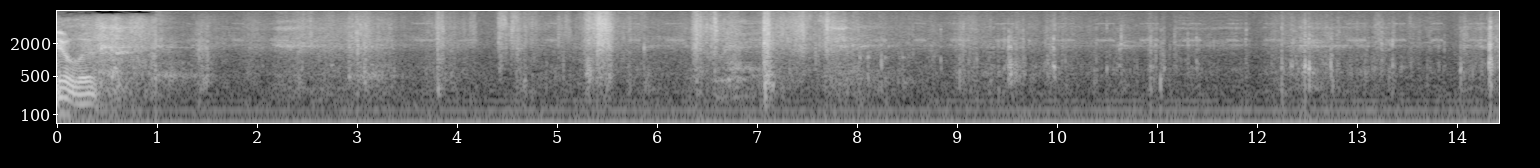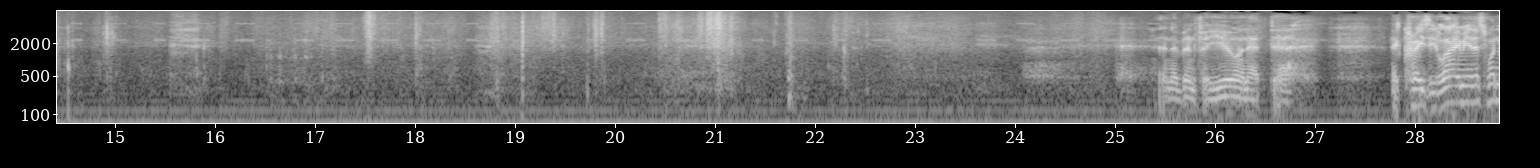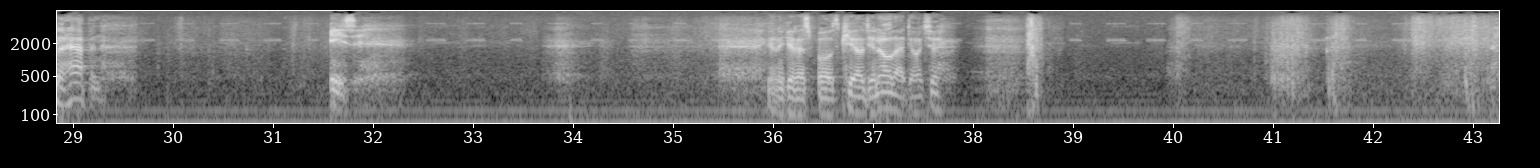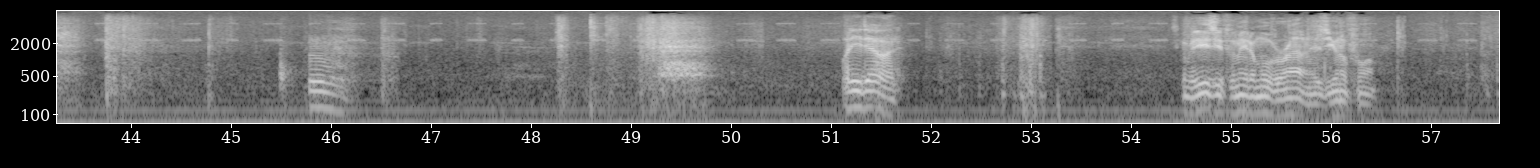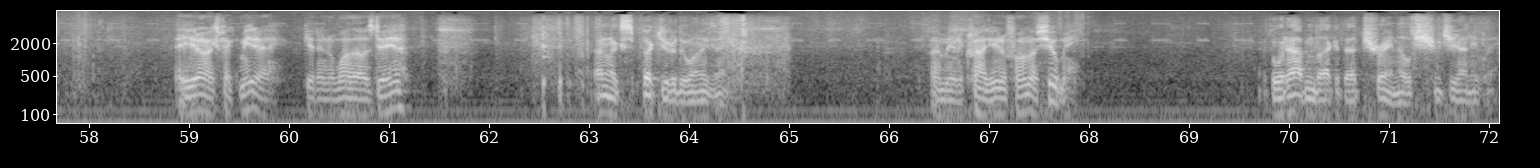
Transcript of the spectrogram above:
You'll live. Hadn't it been for you and that, uh, that crazy limey, this wouldn't have happened. Easy. Gonna get us both killed. You know that, don't you? Hmm. What are you doing? It's gonna be easier for me to move around in his uniform. Hey, you don't expect me to get into one of those, do you? I don't expect you to do anything. If I'm in a Kraut uniform, they'll shoot me. After what happened back at that train, they'll shoot you anyway.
